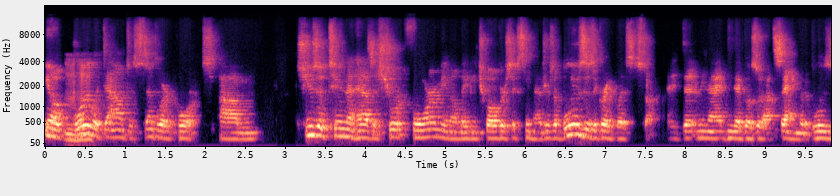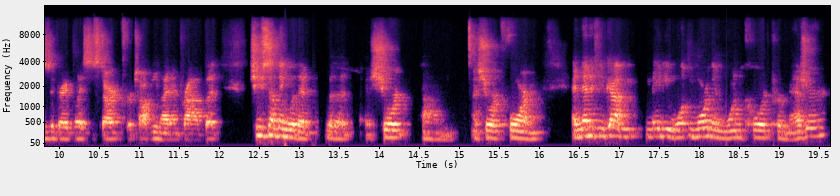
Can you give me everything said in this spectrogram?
you know, mm-hmm. boil it down to simpler chords. Um, choose a tune that has a short form, you know, maybe 12 or 16 measures. A blues is a great place to start. I mean, I think that goes without saying, but a blues is a great place to start for talking about improv. But choose something with a with a, a short um, a short form, and then if you've got maybe one, more than one chord per measure,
